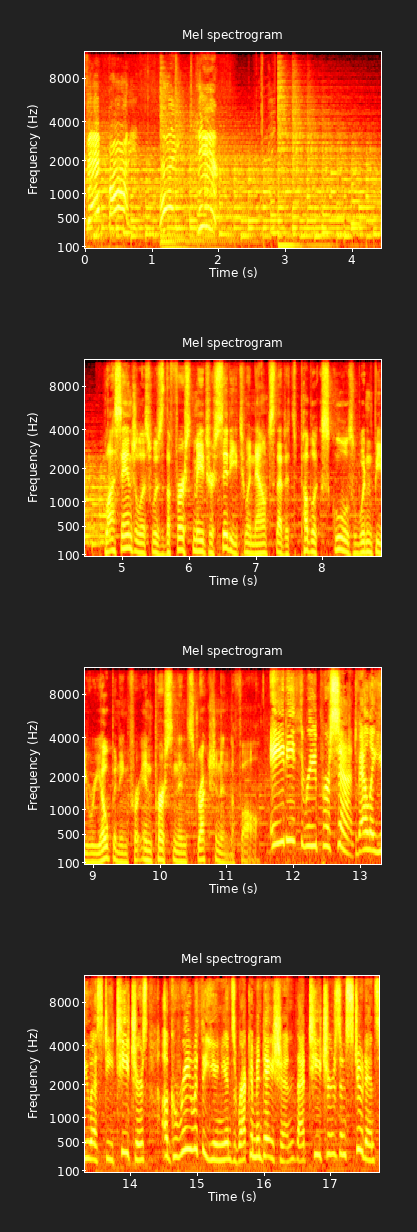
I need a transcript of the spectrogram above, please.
dead body right here. Los Angeles was the first major city to announce that its public schools wouldn't be reopening for in person instruction in the fall. 83% of LAUSD teachers agree with the union's recommendation that teachers and students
